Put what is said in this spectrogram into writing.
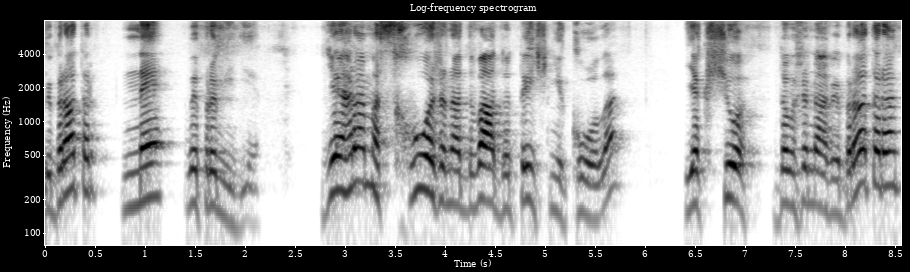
вібратор не випромінює. Діаграма схожа на два дотичні кола, якщо довжина вібратора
